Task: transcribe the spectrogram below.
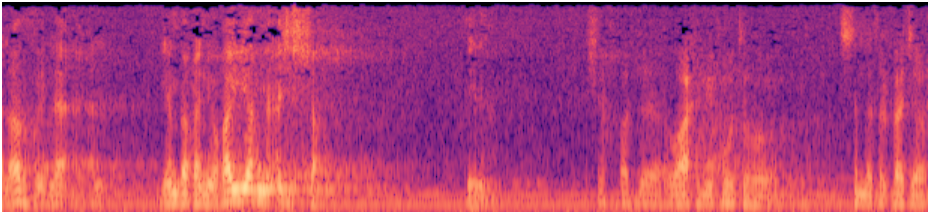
العرف لا ينبغي أن يغير من أجل الشرع هنا شيخ قد واحد يفوته سنة الفجر.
